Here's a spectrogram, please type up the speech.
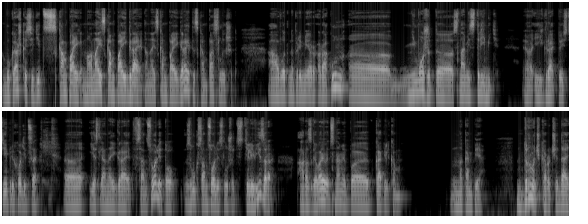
Букашка сидит с компа, но она из компа играет. Она из компа играет, из компа слышит. А вот, например, Ракун э, не может э, с нами стримить э, и играть. То есть ей приходится, э, если она играет в сансоли, то звук сансоли слушать с телевизора, а разговаривать с нами по капелькам на компе. Дрочь, короче, да.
